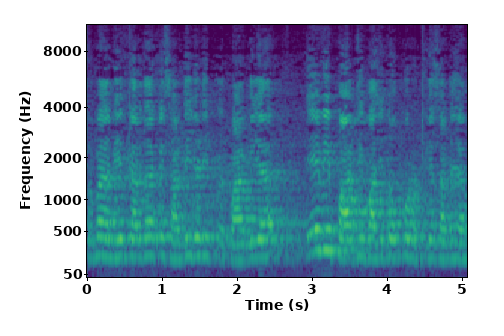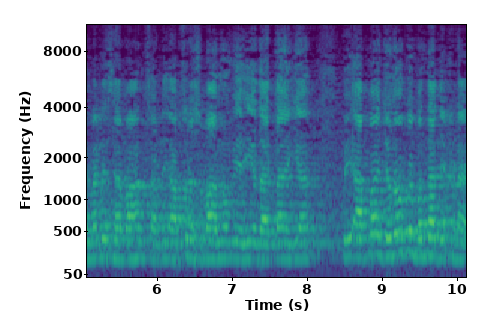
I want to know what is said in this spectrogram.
ਸੋ ਮੈਂ ਉਮੀਦ ਕਰਦਾ ਕਿ ਸਾਡੀ ਜਿਹੜੀ ਪਾਰਟੀ ਹੈ, ਇਹ ਵੀ ਪਾਰਟੀਬਾਜ਼ੀ ਤੋਂ ਉੱਪਰ ਉੱਠ ਕੇ ਸਾਡੇ ਐਮਐਲਏ ਸਾਹਿਬਾਨ, ਸਾਡੇ ਅਫਸਰ ਸਾਹਿਬਾਨ ਨੂੰ ਵੀ ਇਹੀ ਹਦਾਇਤਾਂ ਹੈਗੀਆਂ ਵੀ ਆਪਾਂ ਜਦੋਂ ਕੋਈ ਬੰਦਾ ਦੇਖਣਾ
